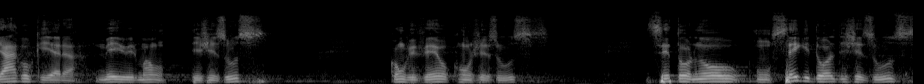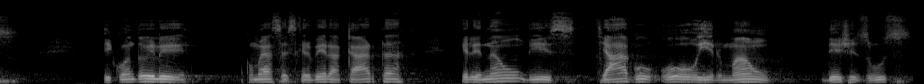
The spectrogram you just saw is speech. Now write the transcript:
Tiago, que era meio irmão de Jesus, conviveu com Jesus, se tornou um seguidor de Jesus, e quando ele começa a escrever a carta, ele não diz Tiago, o irmão de Jesus,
